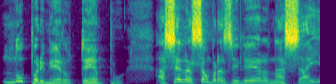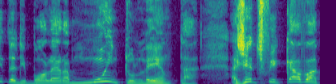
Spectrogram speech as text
no primeiro tempo a seleção brasileira na saída de bola era muito lenta. A gente ficava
